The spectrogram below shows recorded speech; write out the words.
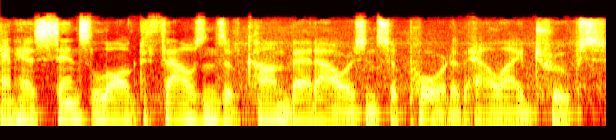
and has since logged thousands of combat hours in support of Allied troops.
